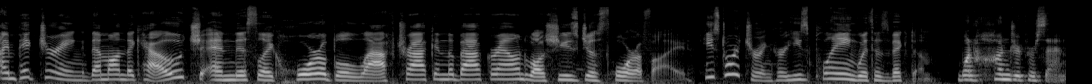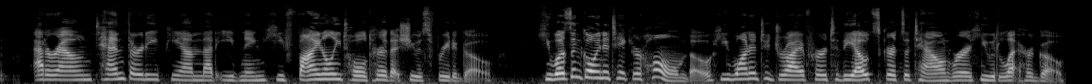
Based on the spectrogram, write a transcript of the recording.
i'm picturing them on the couch and this like horrible laugh track in the background while she's just horrified he's torturing her he's playing with his victim 100% at around 10:30 p.m. that evening, he finally told her that she was free to go. He wasn't going to take her home, though. He wanted to drive her to the outskirts of town where he would let her go.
